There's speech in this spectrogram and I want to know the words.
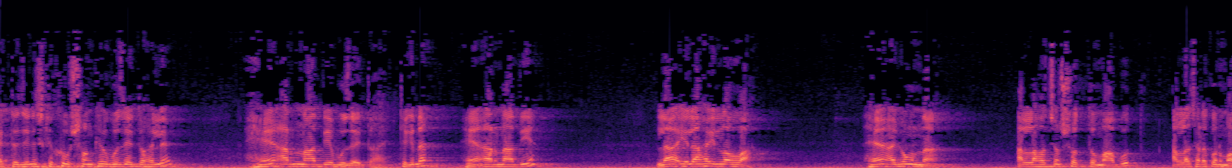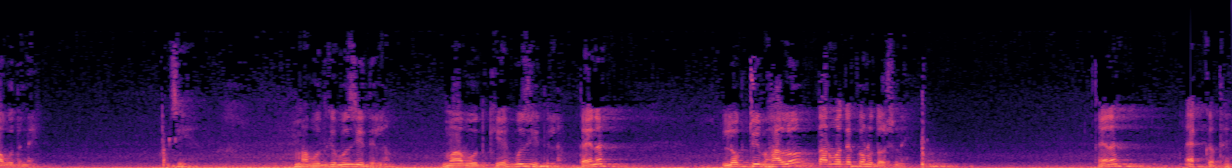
একটা জিনিসকে খুব সংক্ষেপ বুঝাইতে হলে হ্যাঁ আর না দিয়ে বুঝাইতে হয়। ঠিক না? হ্যাঁ আর না দিয়ে? লা ইলাহা ইল্লাল্লাহ। হ্যাঁ এবং না। আল্লাহ হচ্ছেন সত্য মাবুদ, আল্লাহ ছাড়া কোন মাবুদ নেই। জি। মাবুদকে বুঝিয়ে দিলাম। মাবুদকে বুঝিয়ে দিলাম, তাই না? লোকটি ভালো, তার মধ্যে কোনো দোষ নেই। তাই না? এক কথায়।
